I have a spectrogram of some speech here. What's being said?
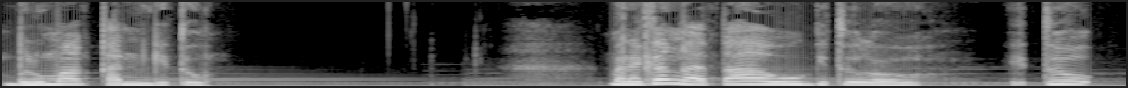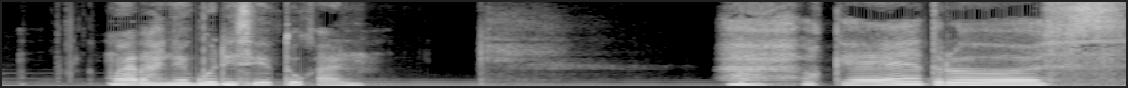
belum makan gitu. Mereka nggak tahu gitu loh. Itu marahnya gue di situ kan. Oke terus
